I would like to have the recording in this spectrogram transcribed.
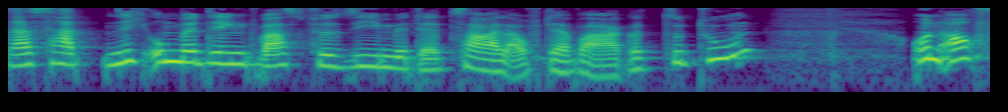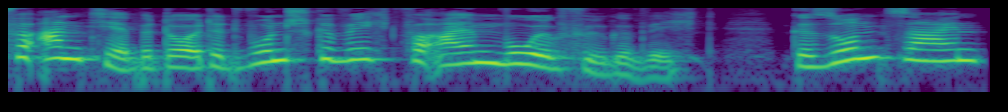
Das hat nicht unbedingt was für sie mit der Zahl auf der Waage zu tun. Und auch für Antje bedeutet Wunschgewicht vor allem Wohlfühlgewicht. Gesund sein,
